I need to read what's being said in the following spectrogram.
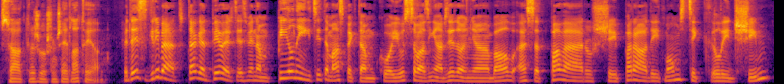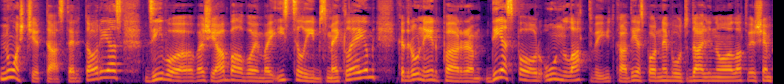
sākt ražošanu šeit Latvijā. Bet es gribētu tagad pievērsties vienam pilnīgi citam aspektam, ko jūs savā ziņā ar Ziedoņa balvu esat pavēruši, parādīt mums, cik līdz šim nošķirtās teritorijās dzīvo vai šie apbalvojumi vai izcelības meklējumi, kad runa ir par um, diasporu un Latviju, kā diaspora nebūtu daļa no latviešiem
